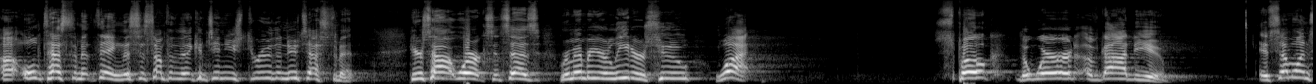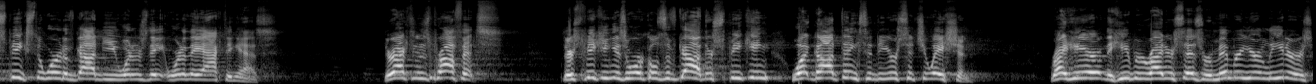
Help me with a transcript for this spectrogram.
uh, Old Testament thing. This is something that continues through the New Testament. Here's how it works it says, Remember your leaders who, what? Spoke the word of God to you. If someone speaks the word of God to you, what, they, what are they acting as? They're acting as prophets. They're speaking as oracles of God. They're speaking what God thinks into your situation. Right here, the Hebrew writer says, Remember your leaders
